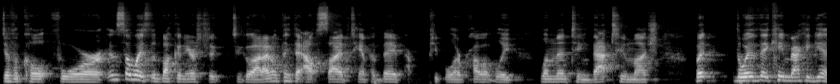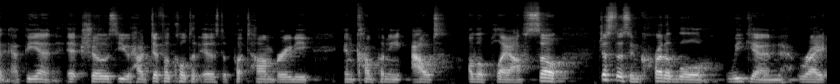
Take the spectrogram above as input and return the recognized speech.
Difficult for, in some ways, the Buccaneers to, to go out. I don't think that outside of Tampa Bay, people are probably lamenting that too much. But the way that they came back again at the end, it shows you how difficult it is to put Tom Brady and company out of a playoff. So just this incredible weekend, right?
